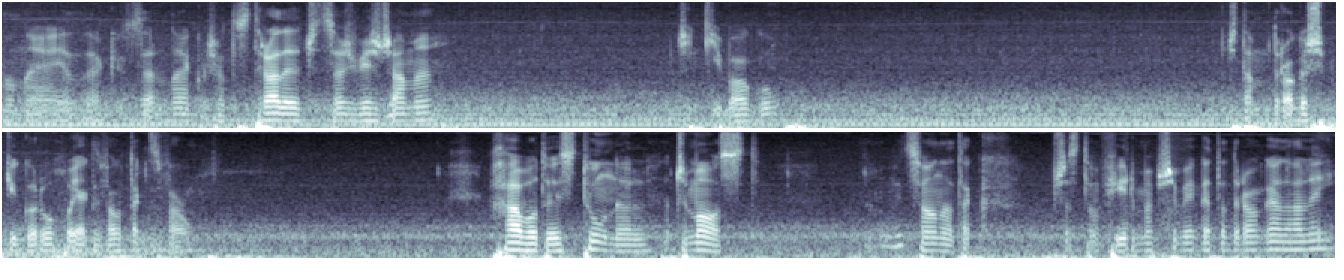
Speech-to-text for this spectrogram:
No na, jak, na jakąś autostradę czy coś wjeżdżamy. Dzięki Bogu. Czy tam drogę szybkiego ruchu, jak zwał, tak zwał. Aha, bo to jest tunel, znaczy most. Mówię, co ona tak przez tą firmę przebiega ta droga dalej?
